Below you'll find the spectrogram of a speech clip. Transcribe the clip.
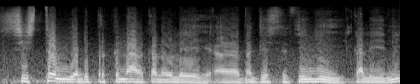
sistem yang diperkenalkan oleh uh, Majlis Tertinggi kali ini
